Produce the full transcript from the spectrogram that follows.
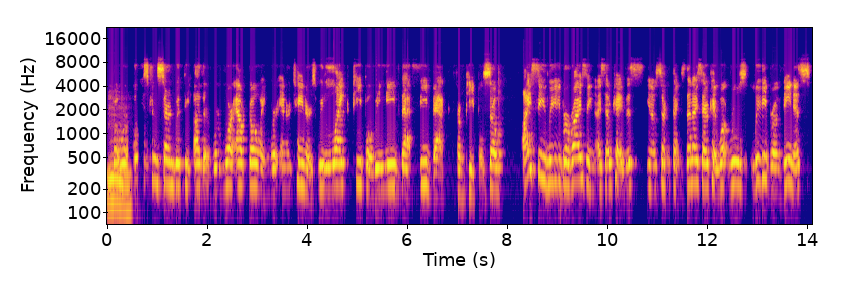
mm. but we're hmm. always concerned with the other. We're more outgoing. We're entertainers. We like people. We need that feedback from people. So I see Libra rising. I say, okay, this, you know, certain things. Then I say, okay, what rules Libra? Venus.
